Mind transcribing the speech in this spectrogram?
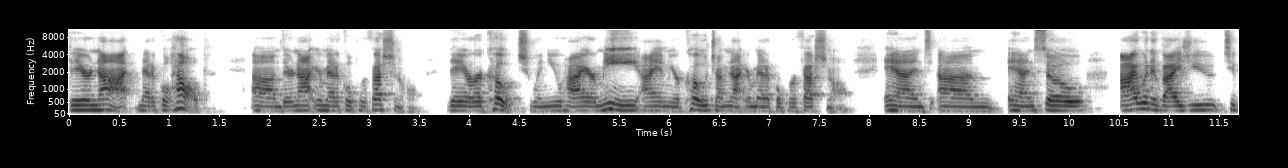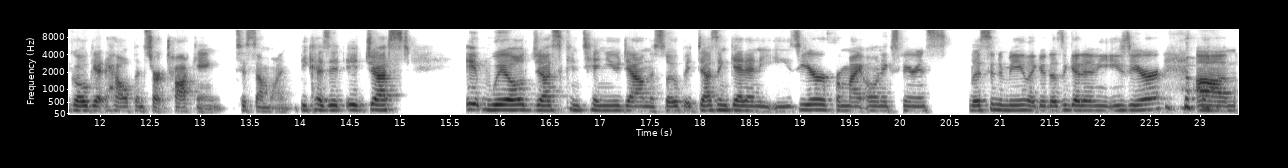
they're not medical help. Um, they're not your medical professional. They are a coach. When you hire me i am your coach. I'm not your medical professional. And um, and so I would advise you to go get help and start talking to someone because it it just it will just continue down the slope. It doesn't get any easier from my own experience. Listen to me, like it doesn't get any easier. Um,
